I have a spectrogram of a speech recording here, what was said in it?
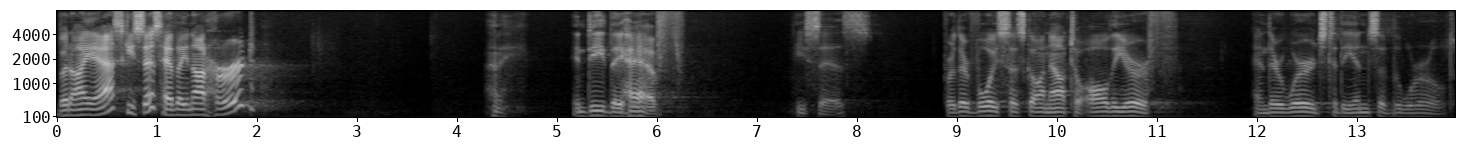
But I ask, he says, have they not heard? Indeed, they have, he says. For their voice has gone out to all the earth, and their words to the ends of the world.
